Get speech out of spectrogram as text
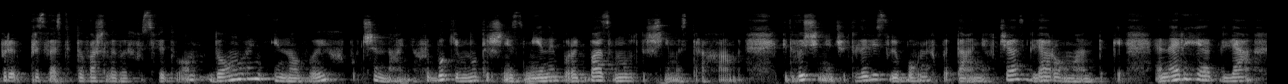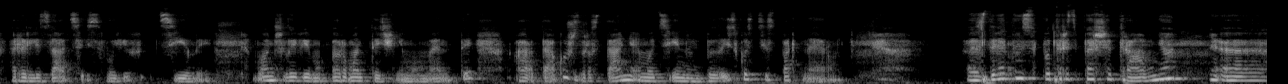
при- призвести до важливих усвідомлень і нових починань, глибокі внутрішні зміни, боротьба з внутрішніми страхами, підвищення чутливість в любовних питаннях, час для романтики, енергія для реалізації своїх цілей, можливі романтичні моменти, а також зростання емоційної близькості з партнером. З 19 по 31 травня е,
